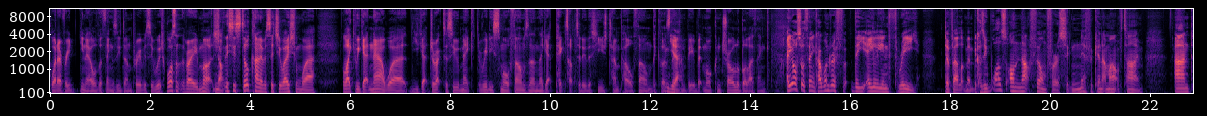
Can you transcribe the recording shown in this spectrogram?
whatever he, you know, all the things he'd done previously, which wasn't very much. No. This is still kind of a situation where, like we get now, where you get directors who make really small films and then they get picked up to do this huge tentpole film because Yeah. they can be a bit more controllable, I think. I also think, I wonder if the Alien 3 development, because he was on that film for a significant amount of time. And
